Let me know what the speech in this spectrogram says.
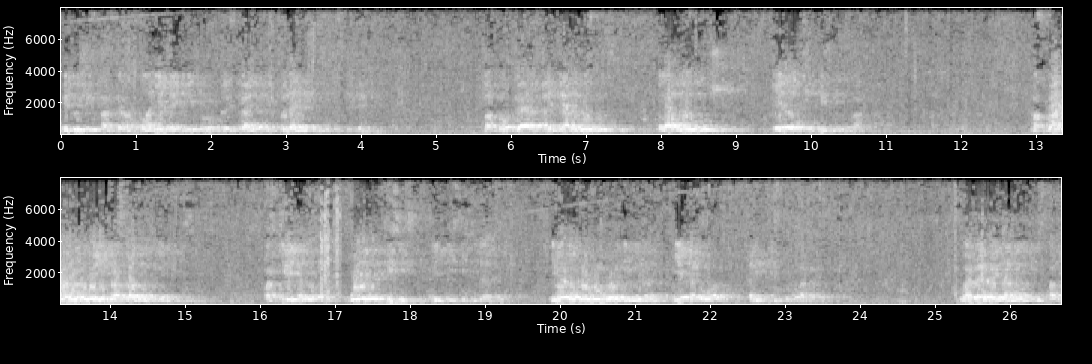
ведущих спортсменов планеты и рукоплескали их выдающимся достижениям. Московская Олимпиада 80 была одной из лучших, и это общепризнанный факт. Москва кроме многих прославленных олимпийцев, в активе которых более тысяч олимпийских медалей. Ни в одном другом городе мира нет такого олимпийского богатства. Уважаемые дамы и господа,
